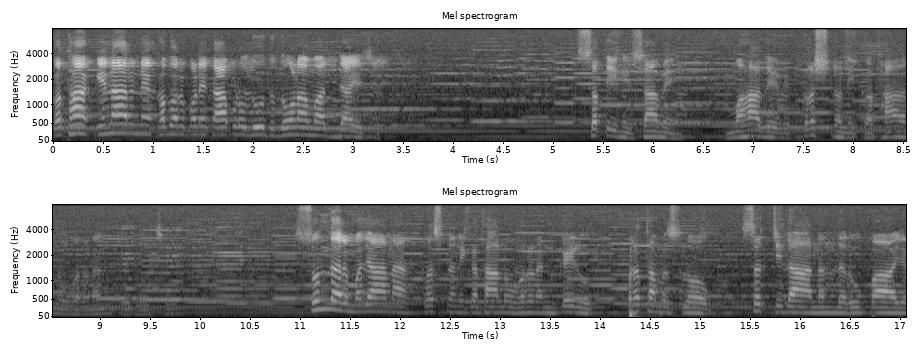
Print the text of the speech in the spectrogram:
કથા કેનારને ખબર પડે કે આપણું દૂધ દોણામાં જ જાય છે. સતીની સામે મહાદેવે કૃષ્ણની કથાનું વર્ણન કર્યું છે. સુંદર મજાના કૃષ્ણની કથાનું વર્ણન કર્યું. પ્રથમ શ્લોક, સચ્ચિદાનંદ રૂપાય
